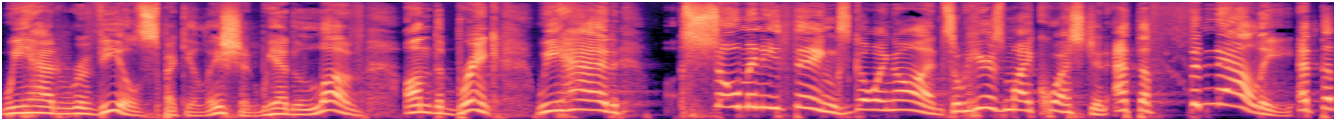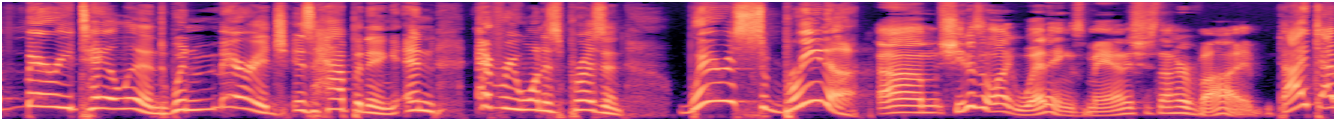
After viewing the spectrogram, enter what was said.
we had reveals, speculation, we had love on the brink, we had so many things going on. So here's my question. At the finale, at the very tail end, when marriage is happening and everyone is present, where is Sabrina? Um, she doesn't like weddings, man. It's just not her vibe. I, I,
